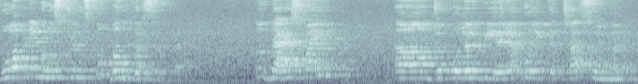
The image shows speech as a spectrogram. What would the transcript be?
वो अपने नोस्ट्रिल्स को बंद कर सकता है। तो दैट्स वाई जो पोलर बियर है, वो एक अच्छा स्विमर है।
